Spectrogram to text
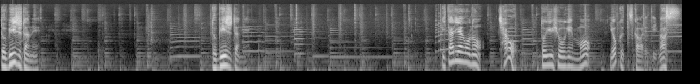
ドビジュダネドビジュダネイタリア語のチャオという表現もよく使われています。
